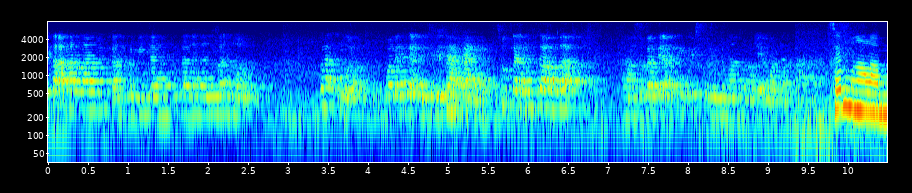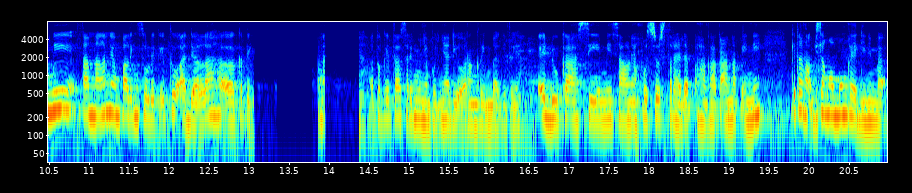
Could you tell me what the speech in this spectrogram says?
kita akan lanjutkan perbincangan kita dengan Mbak Nur. Mbak Nur, boleh nggak diceritakan suka duka Mbak nah, sebagai aktivis perlindungan perempuan dan anak? Saya mengalami tantangan yang paling sulit itu adalah uh, ketika atau kita sering menyebutnya di orang rimba gitu ya edukasi misalnya khusus terhadap hak hak anak ini kita nggak bisa ngomong kayak gini mbak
